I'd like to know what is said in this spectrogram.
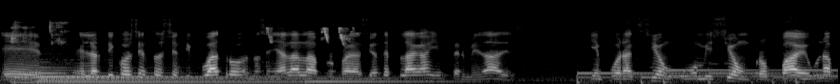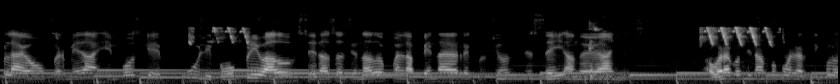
Eh, el artículo 184 nos señala la propagación de plagas y enfermedades. Quien por acción u omisión propague una plaga o enfermedad en bosque público o privado será sancionado con la pena de reclusión de 6 a 9 años. Ahora continuamos con el artículo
